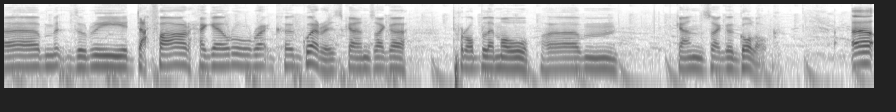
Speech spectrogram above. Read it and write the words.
Um, Ddwri daffar hag ewrw rag gwerys gan ag y problem o um, gan ag y golog. Uh,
